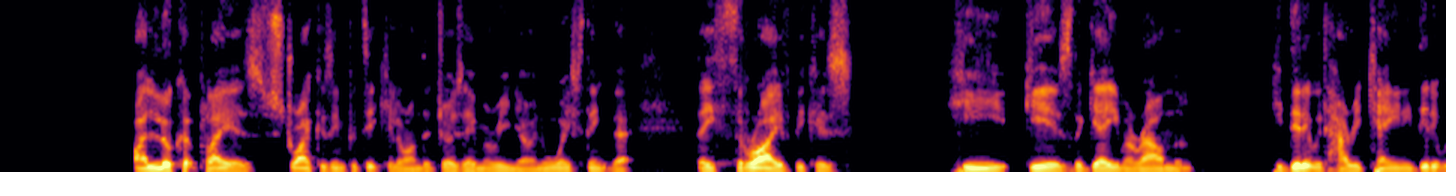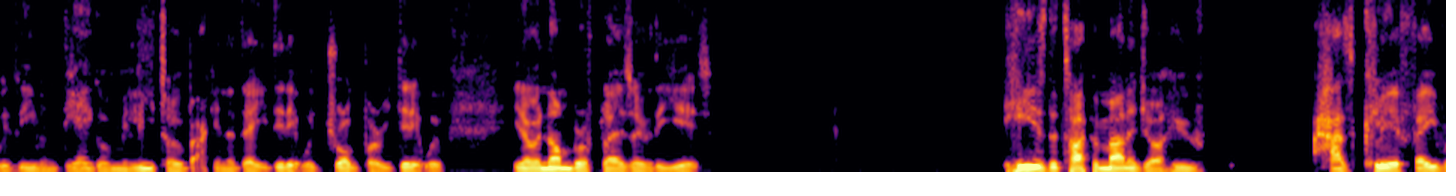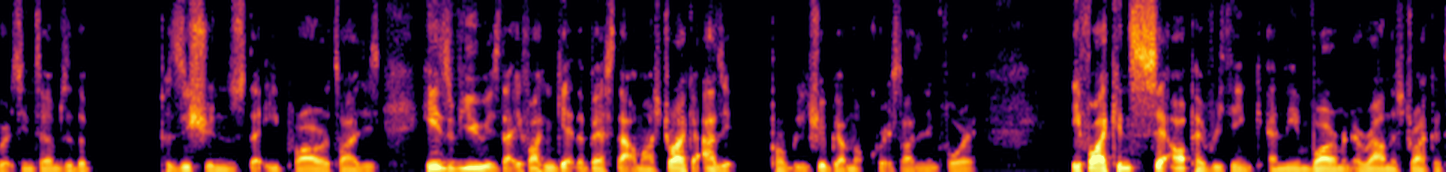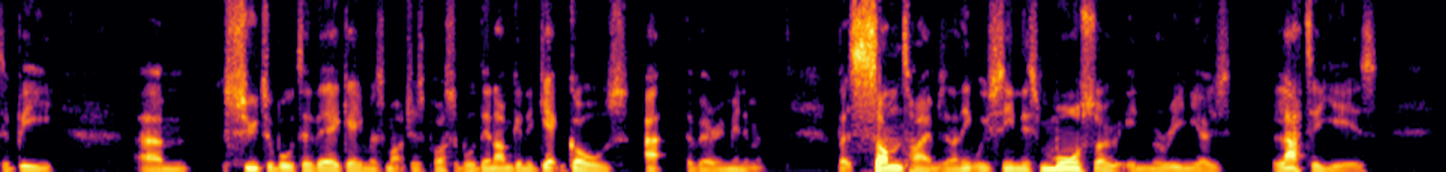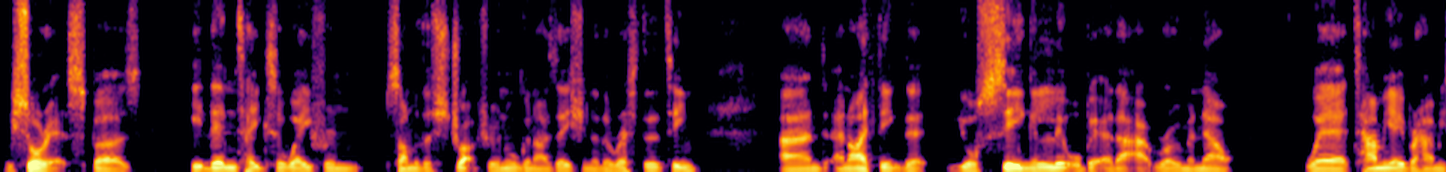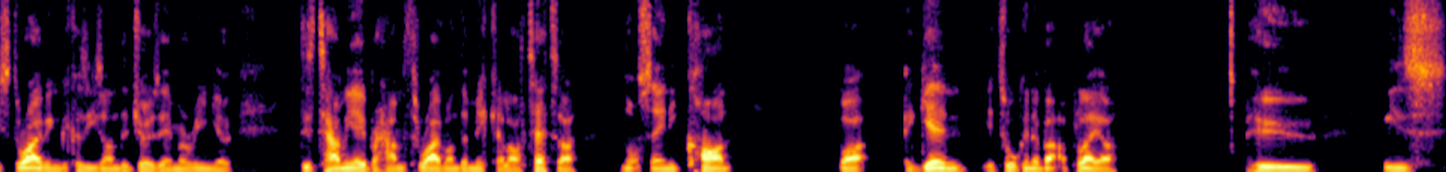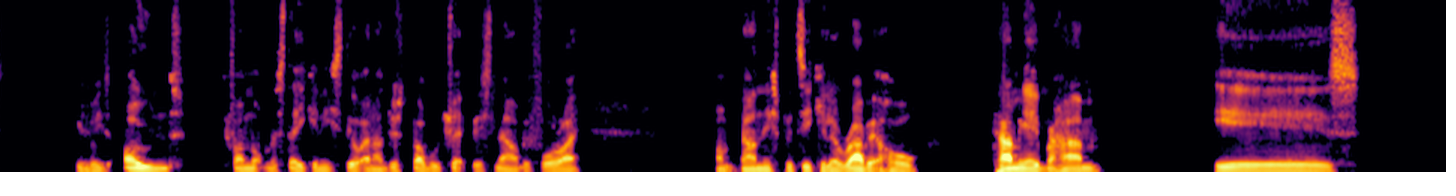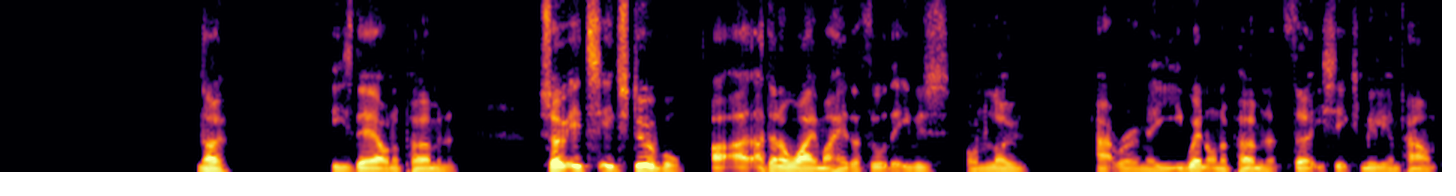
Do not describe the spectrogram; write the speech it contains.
I look at players, strikers in particular, under Jose Mourinho, and always think that they thrive because he gears the game around them. He did it with Harry Kane. He did it with even Diego Milito back in the day. He did it with Drogba. He did it with, you know, a number of players over the years. He is the type of manager who has clear favorites in terms of the positions that he prioritizes. His view is that if I can get the best out of my striker, as it probably should be, I'm not criticizing him for it. If I can set up everything and the environment around the striker to be um, suitable to their game as much as possible, then I'm going to get goals at the very minimum. But sometimes, and I think we've seen this more so in Mourinho's latter years, we saw it at Spurs, it then takes away from some of the structure and organization of the rest of the team. And and I think that you're seeing a little bit of that at Roma now, where Tammy Abraham is thriving because he's under Jose Mourinho. Does Tammy Abraham thrive under Mikel Arteta? Not saying he can't, but again, you're talking about a player who is, you know, he's owned. If I'm not mistaken, he's still, and I'll just double check this now before I jump down this particular rabbit hole. Tammy Abraham is no, he's there on a permanent. So it's it's doable. I, I don't know why in my head I thought that he was on loan at Roma. He went on a permanent 36 million pound.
